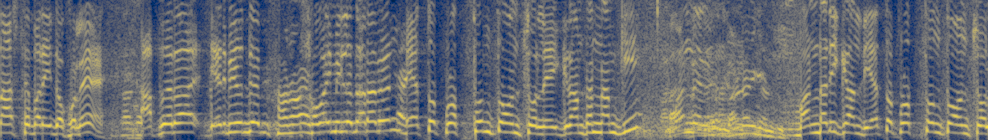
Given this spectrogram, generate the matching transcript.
না আসতে পারে এই দখলে। আপনারা এর বিরুদ্ধে সবাই মিলে দাঁড়াবেন। এত প্রত্যন্ত অঞ্চল এই গ্রামটার নাম কি? বান্ডারিকান্দি এত প্রত্যন্ত অঞ্চল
